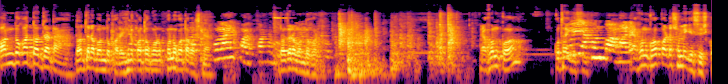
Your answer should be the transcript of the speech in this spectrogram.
বন্ধ কর দরজাটা। দরজাটা বন্ধ কর এখানে কত কোনো কথা কস না। দরজাটা বন্ধ কর। এখন ক? কোথায় গেছিস? এখন ক কটার সময় গেছিস? ক?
